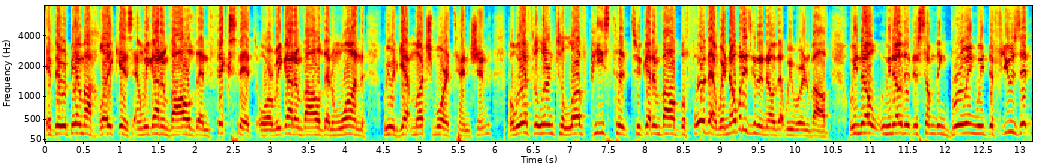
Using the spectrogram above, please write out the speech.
if there would be a machlokes and we got involved and fixed it, or we got involved and won, we would get much more attention. But we have to learn to love peace to, to get involved before that, where nobody's going to know that we were involved. We know we know that there's something brewing. We diffuse it,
